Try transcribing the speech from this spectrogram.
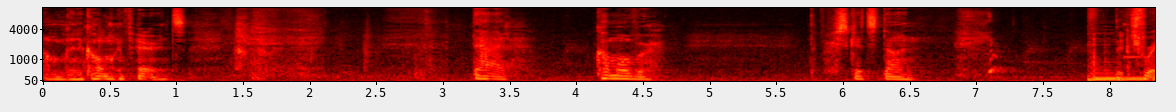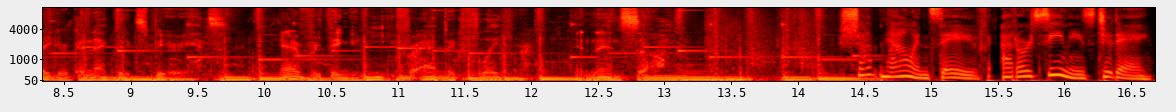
I'm gonna call my parents. Dad, come over. The brisket's done. The Traeger Connected Experience. Everything you need for epic flavor, and then some. Shop now and save at Orsini's today.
